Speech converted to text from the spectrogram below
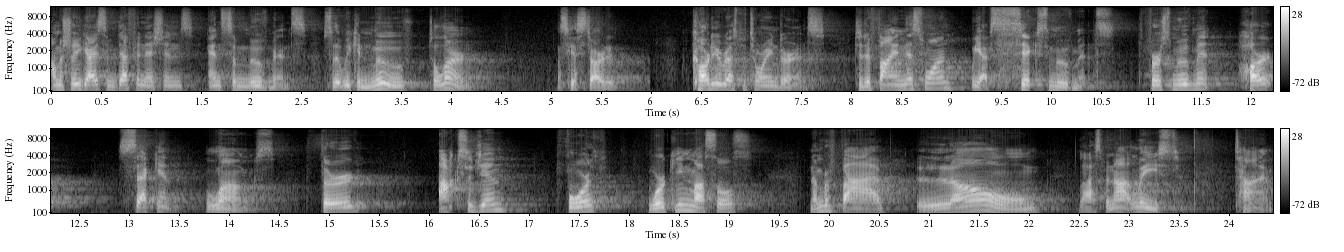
I'm gonna show you guys some definitions and some movements so that we can move to learn. Let's get started. Cardiorespiratory endurance. To define this one, we have six movements. First movement, heart. Second, lungs. Third, oxygen. Fourth, working muscles. Number five, long. Last but not least, time.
